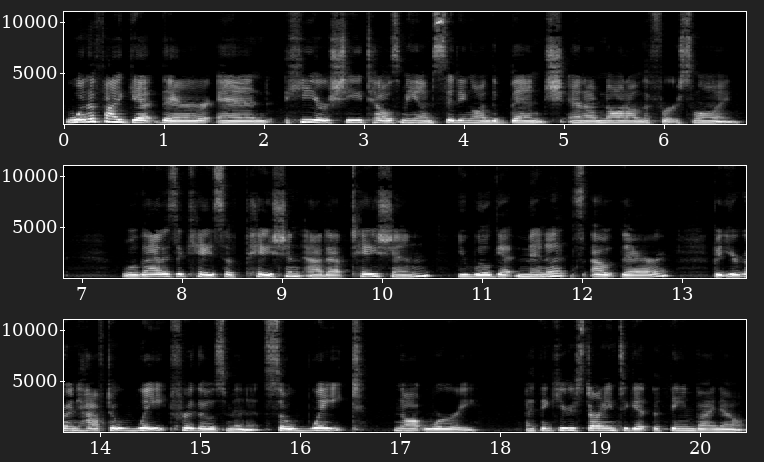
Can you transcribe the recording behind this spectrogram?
What if I get there and he or she tells me I'm sitting on the bench and I'm not on the first line? Well, that is a case of patient adaptation. You will get minutes out there, but you're going to have to wait for those minutes. So wait, not worry. I think you're starting to get the theme by now.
